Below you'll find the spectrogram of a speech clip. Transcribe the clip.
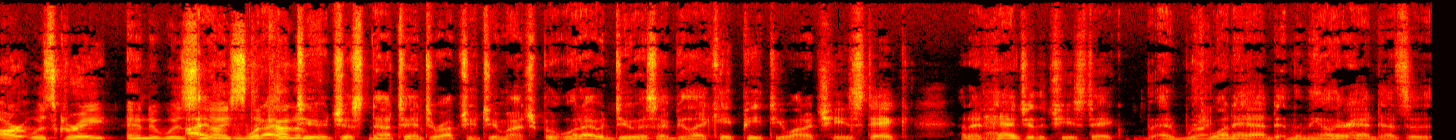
art was great and it was I, nice. What I would of, do, just not to interrupt you too much, but what I would do is I'd be like, "Hey Pete, do you want a cheesesteak?" And I'd hand you the cheesesteak with right. one hand, and then the other hand has a,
